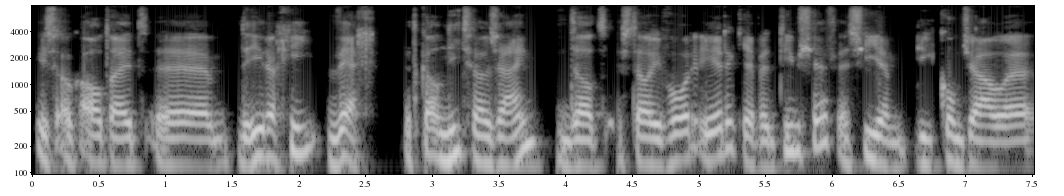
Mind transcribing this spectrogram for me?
is ook altijd uh, de hiërarchie weg. Het kan niet zo zijn dat, stel je voor Erik, jij bent teamchef en CM die komt jou uh,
